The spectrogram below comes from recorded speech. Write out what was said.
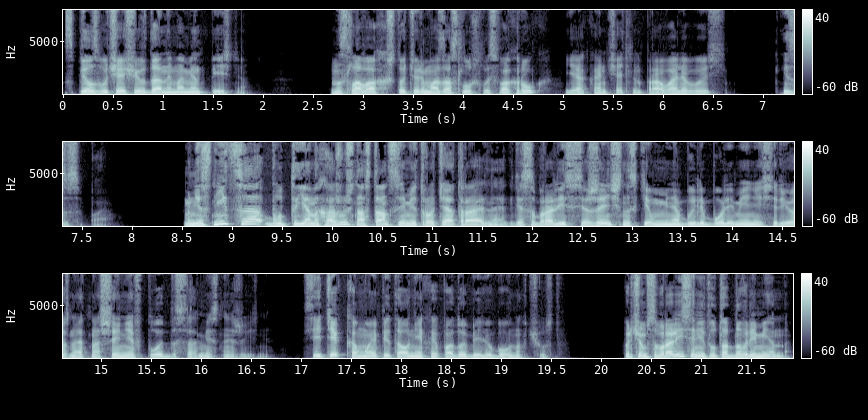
спел звучащую в данный момент песню. На словах, что тюрьма заслушалась вокруг, я окончательно проваливаюсь и засыпаю. Мне снится, будто я нахожусь на станции метро «Театральная», где собрались все женщины, с кем у меня были более-менее серьезные отношения вплоть до совместной жизни. Все те, к кому я питал некое подобие любовных чувств. Причем собрались они тут одновременно,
